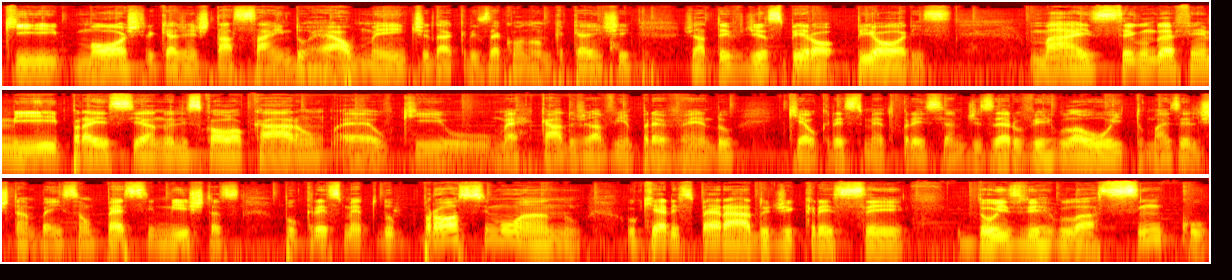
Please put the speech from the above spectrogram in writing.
que mostre que a gente está saindo realmente da crise econômica, que a gente já teve dias piores. Mas, segundo o FMI, para esse ano eles colocaram é, o que o mercado já vinha prevendo, que é o crescimento para esse ano de 0,8, mas eles também são pessimistas para o crescimento do próximo ano. O que era esperado de crescer 2,5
